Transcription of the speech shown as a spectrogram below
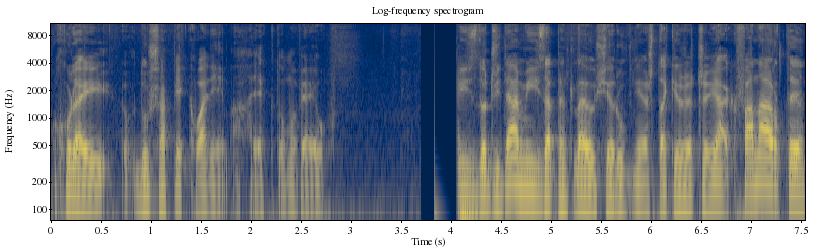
Hulej, dusza piekła nie ma, jak to mawiają. I z dojinami zapętlają się również takie rzeczy jak fanarty,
